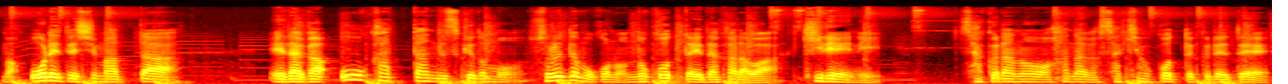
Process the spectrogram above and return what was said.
まあ、折れてしまった枝が多かったんですけどもそれでもこの残った枝からは綺麗に桜の花が咲き誇ってくれて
